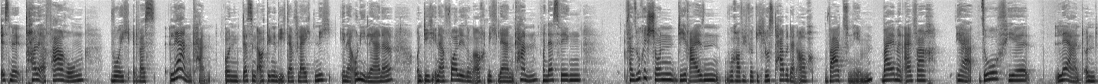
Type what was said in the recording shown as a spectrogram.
ist eine tolle Erfahrung, wo ich etwas lernen kann. Und das sind auch Dinge, die ich dann vielleicht nicht in der Uni lerne und die ich in der Vorlesung auch nicht lernen kann. Und deswegen versuche ich schon, die Reisen, worauf ich wirklich Lust habe, dann auch wahrzunehmen, weil man einfach ja, so viel lernt. Und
